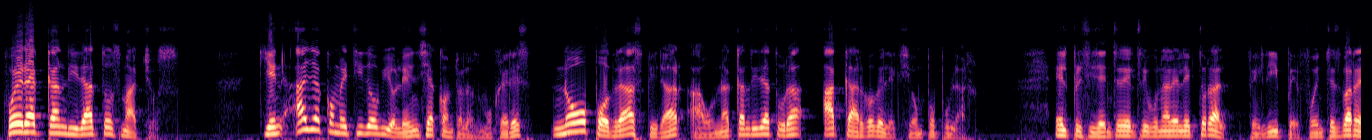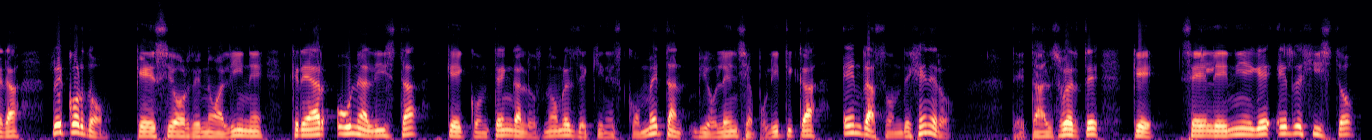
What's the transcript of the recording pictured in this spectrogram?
Fuera candidatos machos. Quien haya cometido violencia contra las mujeres no podrá aspirar a una candidatura a cargo de elección popular. El presidente del Tribunal Electoral, Felipe Fuentes Barrera, recordó que se ordenó al INE crear una lista que contenga los nombres de quienes cometan violencia política en razón de género, de tal suerte que se le niegue el registro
